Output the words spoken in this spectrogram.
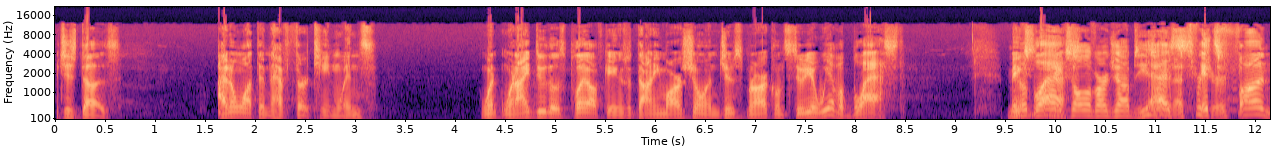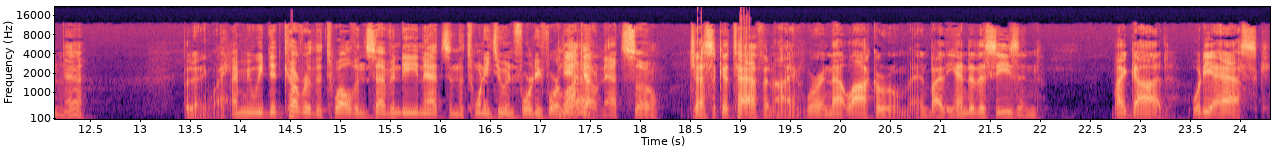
It just does. I don't want them to have 13 wins. When when I do those playoff games with Donnie Marshall and Jim Spanarkel in studio, we have a blast. Makes, a blast. makes all of our jobs easier. Yes, that's for it's sure. fun. Yeah. But anyway, I mean, we did cover the 12 and 70 nets and the 22 and 44 Yeah. lockout nets. So Jessica Taff and I were in that locker room, and by the end of the season, my God, what do you ask?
